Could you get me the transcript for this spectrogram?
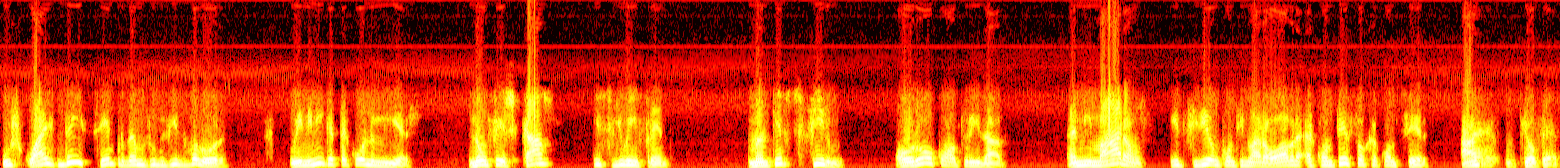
os quais nem sempre damos o devido valor. O inimigo atacou Neemias, não fez caso e seguiu em frente. Manteve-se firme, orou com autoridade, animaram-se e decidiram continuar a obra, aconteça o que acontecer, haja o que houver.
